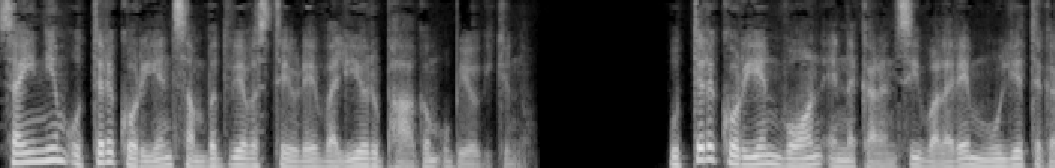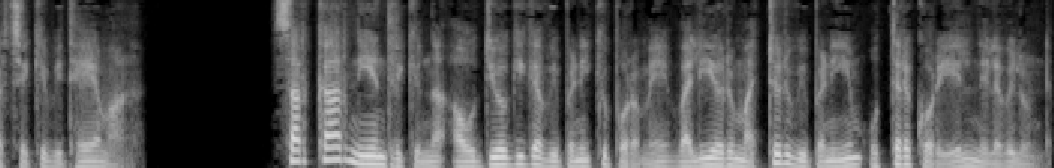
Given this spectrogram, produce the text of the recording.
സൈന്യം ഉത്തര കൊറിയൻ സമ്പദ്വ്യവസ്ഥയുടെ വലിയൊരു ഭാഗം ഉപയോഗിക്കുന്നു. ഉത്തര കൊറിയൻ വോൺ എന്ന കറൻസി വളരെ മൂല്യത്തകർച്ചയ്ക്ക് വിധേയമാണ്. സർക്കാർ നിയന്ത്രിക്കുന്ന ഔദ്യോഗിക വിപണിക്കു പുറമെ വലിയൊരു മറ്റൊരു വിപണിയും ഉത്തര കൊറിയയിൽ നിലവിലുണ്ട്.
